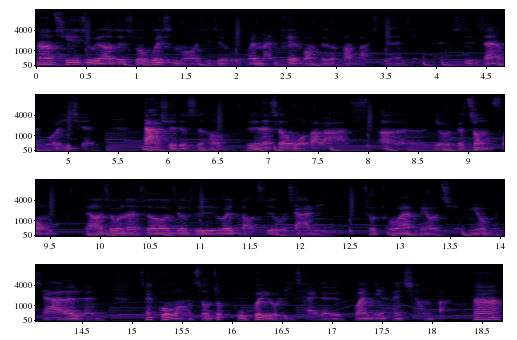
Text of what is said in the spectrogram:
那其实主要是说为什么其实我会蛮推广这个方法，其实很简单，是在我以前大学的时候，就是那时候我爸爸呃有一个中风，然后结果那时候就是会导致我家里就突然没有钱，因为我们家的人在过往的时候都不会有理财的观念和想法。那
